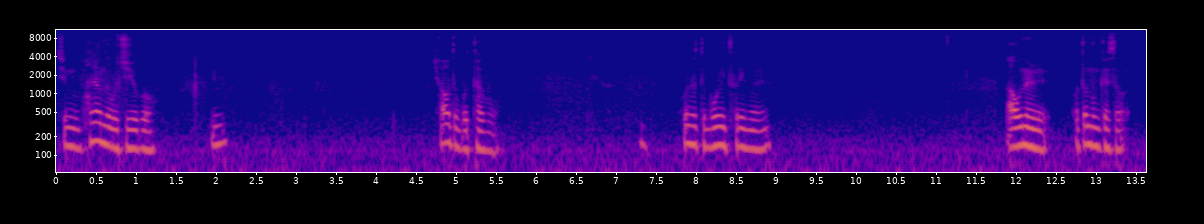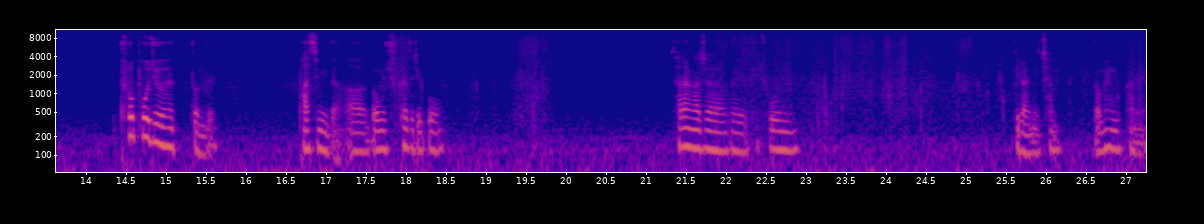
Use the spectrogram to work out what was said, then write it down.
지금 화장도 못 지우고, 응? 샤워도 못 하고 콘서트 모니터링을 아 오늘 어떤 분께서 프로포즈 했던데 봤습니다. 아 너무 축하드리고 사랑하자가 이렇게 좋은 곡이라니 참 너무 행복하네요.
